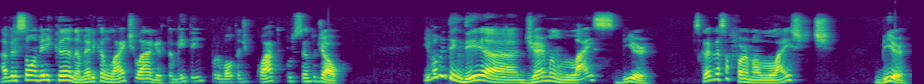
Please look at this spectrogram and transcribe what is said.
A versão americana, American Light Lager, também tem por volta de 4% de álcool. E vamos entender a German Light Beer. Escreve dessa forma, Light Beer.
